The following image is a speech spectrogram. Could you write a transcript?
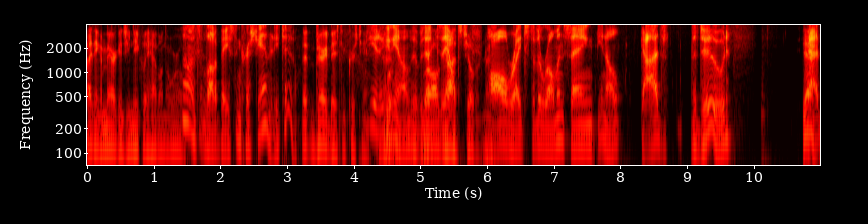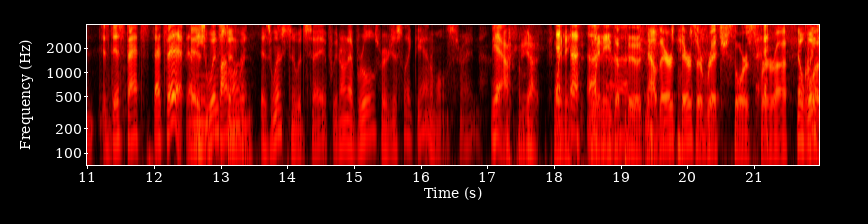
I think Americans uniquely have on the world. Well, it's a lot of based in Christianity too. That very based in Christianity. You, Yeah. you know, We're all you know, God's children. Right? Paul writes to the Romans saying, you know, God's the dude. Yeah. That this that's that's it. I as mean, Winston would, as Winston would say, if we don't have rules, we're just like the animals, right? Yeah. yeah. Winnie, Winnie the Pooh. Now there's there's a rich source for uh, No, quotes,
